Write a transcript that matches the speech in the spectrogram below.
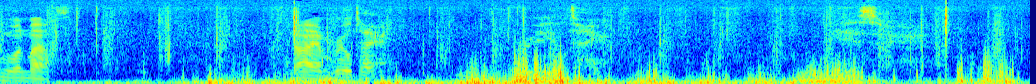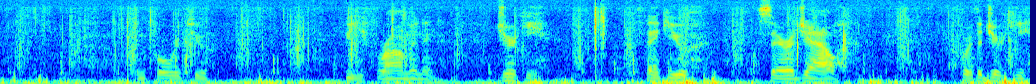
21 miles. And I am real tired. Real tired. Yes. Looking forward to beef ramen and jerky. Thank you, Sarah Jow, for the jerky.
